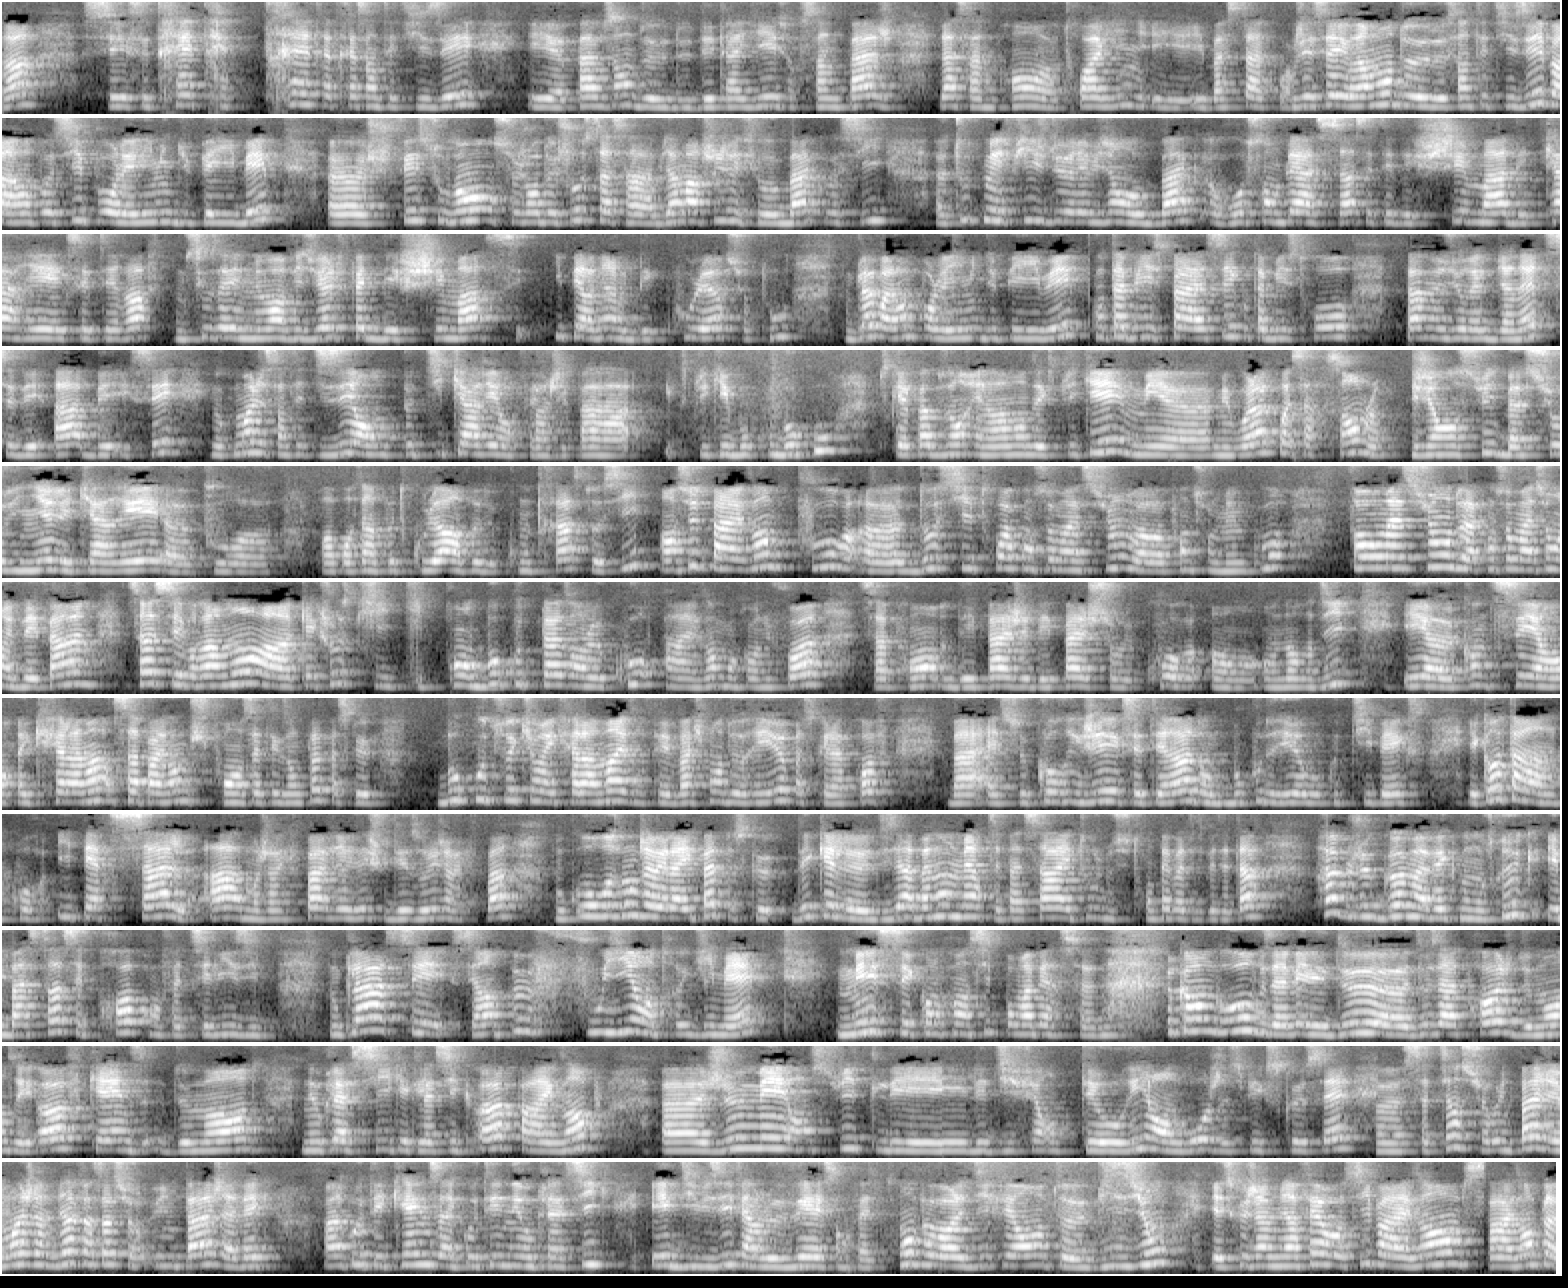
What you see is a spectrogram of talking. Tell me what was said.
C'est très très très très très synthétisé et euh, pas besoin de, détailler sur 5 pages. Là ça me prend 3 euh, lignes et, basta quoi. J'essaye vraiment de, synthétiser, par exemple aussi pour les limites du PIB. Euh, je fais souvent ce genre de choses, ça ça a bien marché, je l'ai fait au bac aussi. toutes mes fiches de révision au bac ressemblaient à ça, c'était des schémas, des carrés, etc. Donc si vous avez une mémoire visuelle, faites des schémas, c'est hyper bien avec des couleurs surtout. Donc là par exemple pour les limites du PIB, comptabilise pas assez, comptabilise trop, mesurer le bien-être, c'est des A, B et C. Donc moi j'ai synthétisé en petits carrés en fait. Enfin, j'ai pas expliqué beaucoup beaucoup parce qu'il n'y a pas besoin énormément d'expliquer mais, euh, mais voilà à quoi ça ressemble. J'ai ensuite bah, surligné les carrés euh, pour, euh, pour, apporter un peu de couleur, un peu de contraste aussi. Ensuite par exemple pour dossier 3 consommation, on va reprendre sur le même cours, formation de la consommation et de l'épargne, ça c'est vraiment euh, quelque chose qui, prend beaucoup de place dans le cours par exemple encore une fois, ça prend des pages et des pages sur le cours en, ordi. Et euh, quand c'est écrit à la main, ça par exemple je prends cet exemple là parce que beaucoup de ceux qui ont écrit à la main ils ont fait vachement de rayures parce que la prof bah elle se corrigeait etc donc beaucoup de rayures beaucoup de typex et quand t'as un cours hyper sale ah moi j'arrive pas à réaliser je suis désolée j'arrive pas. Donc heureusement que j'avais l'iPad parce que dès qu'elle disait ah bah non merde c'est pas ça et tout je me suis trompée patati patata hop je gomme avec mon truc et basta c'est propre en fait c'est lisible. Donc là c'est un peu fouillis entre guillemets mais c'est compréhensible pour ma personne. Donc en gros vous avez les deux, euh, deux approches, demande et off, Keynes demande, néoclassique et classique off par exemple. Euh, je mets ensuite les, les, différentes théories, en gros j'explique ce que c'est. Euh, ça tient sur une page et moi j'aime bien faire ça sur une page avec un côté Keynes, un côté néoclassique et diviser vers le VS en fait. On peut voir les différentes visions. Et ce que j'aime bien faire aussi par exemple,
